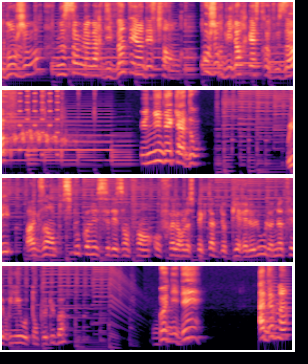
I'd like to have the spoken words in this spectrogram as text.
Bonjour, nous sommes le mardi 21 décembre. Aujourd'hui, l'orchestre vous offre une idée cadeau. Oui, par exemple, si vous connaissez des enfants, offrez-leur le spectacle de Pierre et le Loup le 9 février au Temple du Bas. Bonne idée. À demain.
